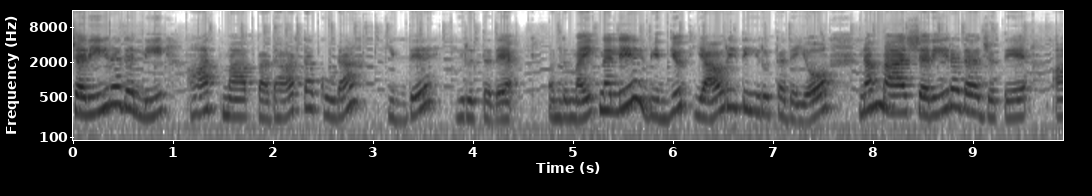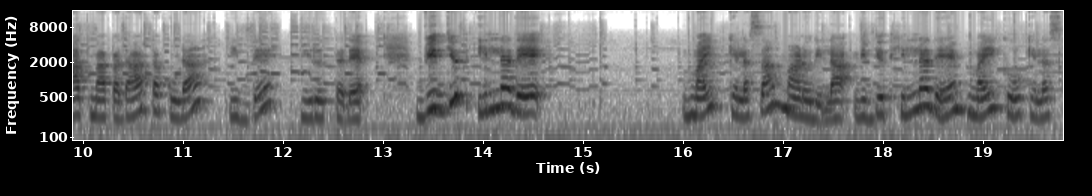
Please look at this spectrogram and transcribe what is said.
ಶರೀರದಲ್ಲಿ ಆತ್ಮ ಪದಾರ್ಥ ಕೂಡ ಇದ್ದೇ ಇರುತ್ತದೆ. ಒಂದು ಮೈಕ್ನಲ್ಲಿ ವಿದ್ಯುತ್ ಯಾವ ರೀತಿ ಇರುತ್ತದೆಯೋ ನಮ್ಮ ಶರೀರದ ಜೊತೆ ಆತ್ಮ ಪದಾರ್ಥ ಕೂಡ ಇದ್ದೇ ಇರುತ್ತದೆ. ವಿದ್ಯುತ್ ಇಲ್ಲದೆ ಮೈಕ್ ಕೆಲಸ ಮಾಡುವುದಿಲ್ಲ. ವಿದ್ಯುತ್ ಇಲ್ಲದೆ ಮೈಕು ಕೆಲಸ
